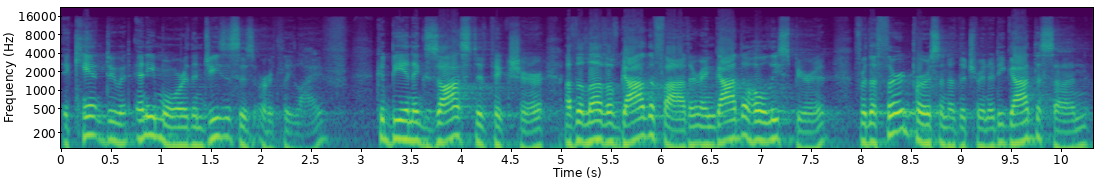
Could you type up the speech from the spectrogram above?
It can't do it any more than Jesus' earthly life could be an exhaustive picture of the love of God the Father and God the Holy Spirit for the third person of the Trinity, God the Son,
